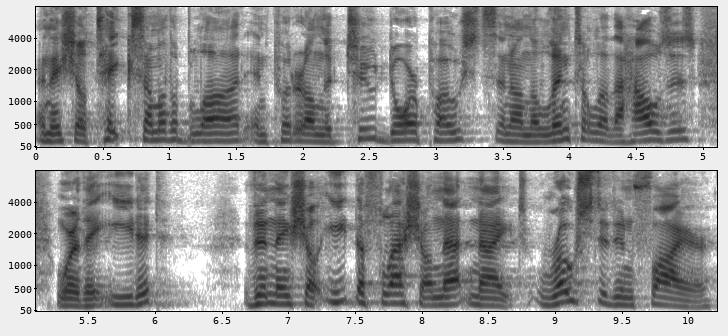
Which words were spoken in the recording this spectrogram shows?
And they shall take some of the blood and put it on the two doorposts and on the lintel of the houses where they eat it. Then they shall eat the flesh on that night, roasted in fire,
